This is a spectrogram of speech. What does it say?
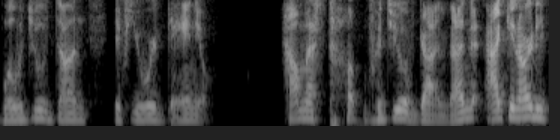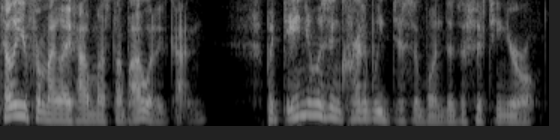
What would you have done if you were Daniel? How messed up would you have gotten? I, I can already tell you from my life how messed up I would have gotten. But Daniel is incredibly disciplined as a 15 year old.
